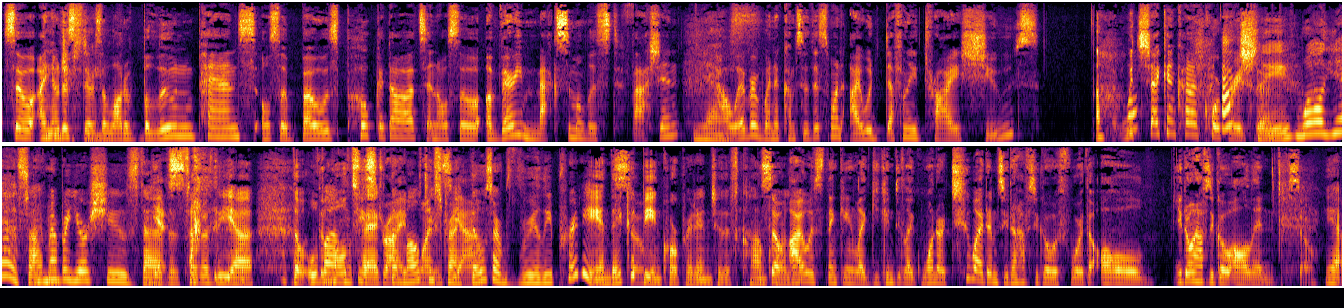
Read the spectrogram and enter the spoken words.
So I noticed there's a lot of balloon pants, also bows, polka dots, and also a very maximalist fashion. Yes. However, when it comes to this one, I would definitely try shoes, which I can kind of incorporate. there. Actually, well, yes, I remember your shoes, the, the Mm-hmm. Yes. sort of the uh, the obangsaek, the multi-stripe multi-stripe. yeah. Those are really pretty, and they could be incorporated into this clown So core I was thinking like you can do like one or two items. You don't have to go for the all. You don't have to go all in. So Yeah,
